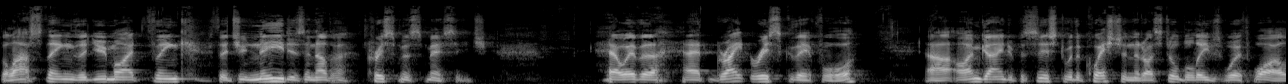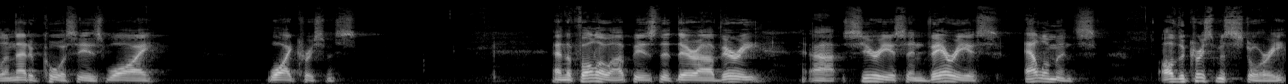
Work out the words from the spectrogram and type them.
The last thing that you might think that you need is another Christmas message. However, at great risk, therefore, uh, I'm going to persist with a question that I still believe is worthwhile, and that, of course, is why, why Christmas? And the follow up is that there are very uh, serious and various elements of the Christmas story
